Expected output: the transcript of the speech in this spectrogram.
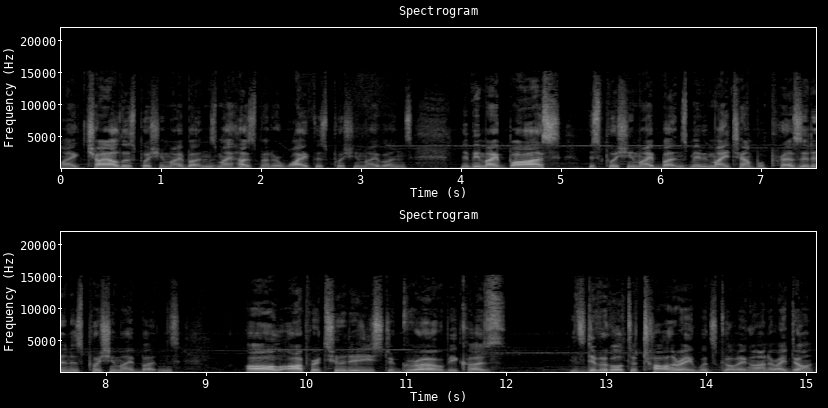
my child is pushing my buttons, my husband or wife is pushing my buttons, maybe my boss is pushing my buttons, maybe my temple president is pushing my buttons. All opportunities to grow because it's difficult to tolerate what's going on, or I don't,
